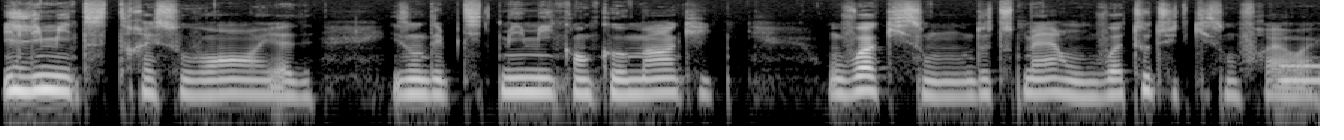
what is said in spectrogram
Il limite très souvent. Ils ont des petites mimiques en commun qui. On voit qu'ils sont. De toute manière, on voit tout de suite qu'ils sont frères, ouais.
